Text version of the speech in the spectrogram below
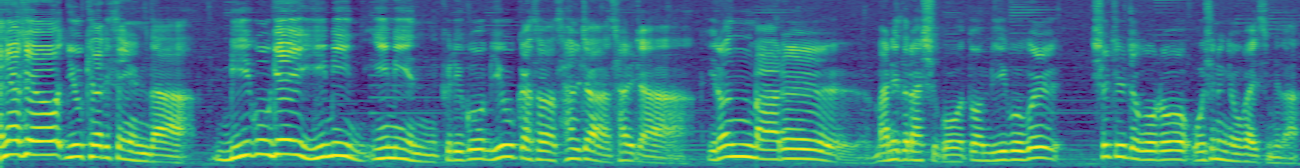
안녕하세요. 뉴키다리쌤입니다. 미국의 이민, 이민, 그리고 미국 가서 살자, 살자. 이런 말을 많이들 하시고 또 미국을 실질적으로 오시는 경우가 있습니다.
